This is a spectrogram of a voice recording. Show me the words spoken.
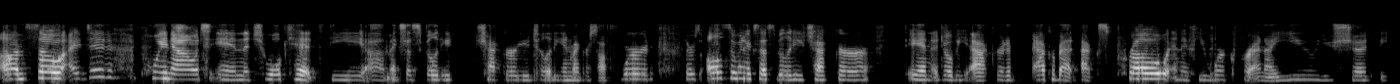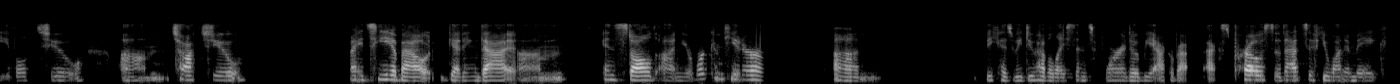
Um, so I did point out in the toolkit the um, accessibility checker utility in Microsoft Word. There's also an accessibility checker in Adobe Acrobat X Pro, and if you work for NIU, you should be able to um, talk to IT about getting that um, installed on your work computer. Um, because we do have a license for Adobe Acrobat X Pro. So that's if you want to make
